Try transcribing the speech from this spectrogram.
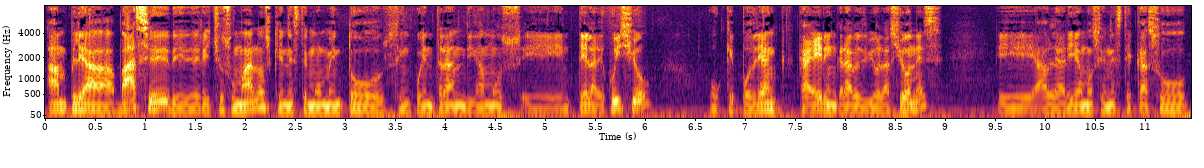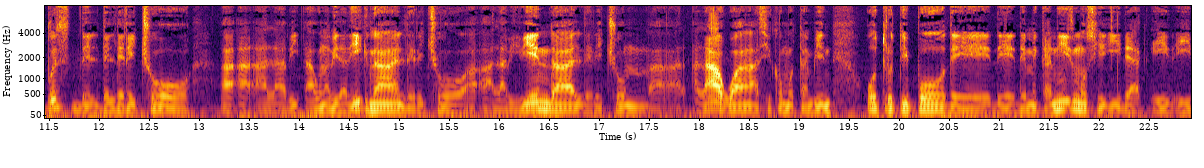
amplia base de derechos humanos que en este momento se encuentran, digamos, eh, en tela de juicio o que podrían caer en graves violaciones. Eh, hablaríamos en este caso pues del, derecho a, la, a, una vida digna, el derecho a, la vivienda, el derecho al agua, así como también otro tipo de, mecanismos y, de, y,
